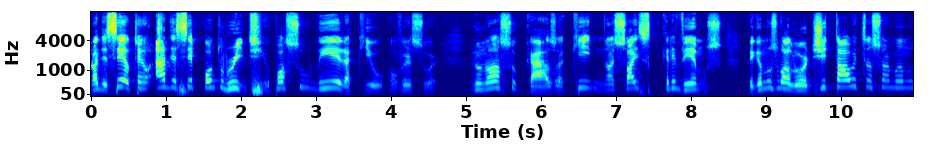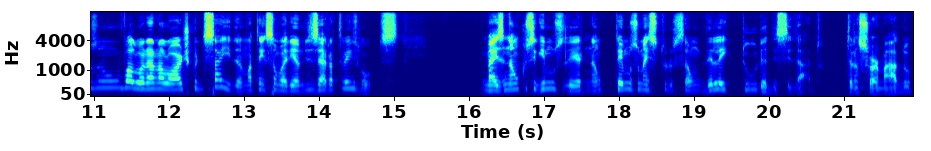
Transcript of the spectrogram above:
No ADC eu tenho adc.read. Eu posso ler aqui o conversor. No nosso caso aqui, nós só escrevemos. Pegamos um valor digital e transformamos num valor analógico de saída, uma tensão variando de 0 a 3 volts mas não conseguimos ler, não temos uma instrução de leitura desse dado, transformado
